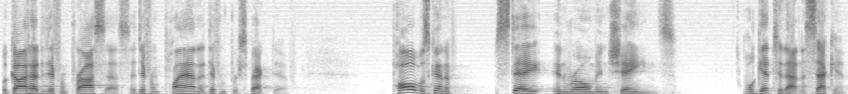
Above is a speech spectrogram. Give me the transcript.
but God had a different process, a different plan, a different perspective. Paul was going to stay in Rome in chains. We'll get to that in a second.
